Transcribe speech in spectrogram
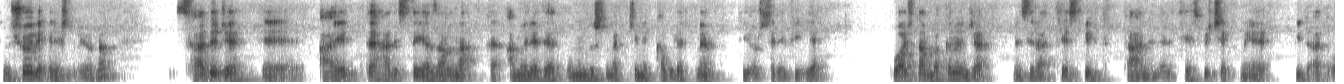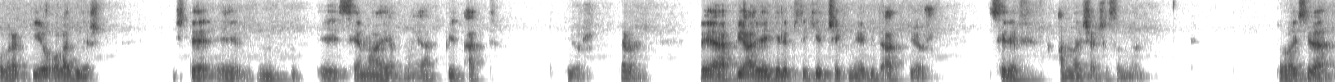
Şimdi şöyle eleştiriyorlar sadece e, ayette, hadiste yazanla e, amel eder, bunun dışındakini kabul etmem diyor Selefiye. Bu açıdan bakınınca mesela tesbih taneleri, tesbih çekmeye bid'at olarak diyor olabilir. İşte e, e, sema yapmaya bid'at diyor. Değil mi? Veya bir araya gelip zikir çekmeye bid'at diyor. Selef anlayış açısından. Dolayısıyla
